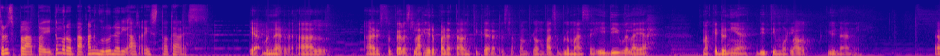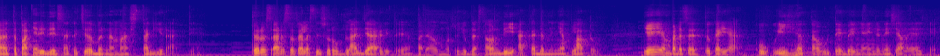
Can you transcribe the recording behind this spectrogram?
terus Plato itu merupakan guru dari Aristoteles. Ya benar, uh, Aristoteles lahir pada tahun 384 sebelum masehi di wilayah Makedonia di timur laut Yunani. Uh, tepatnya di desa kecil bernama Stagira. Gitu ya. Terus Aristoteles disuruh belajar gitu ya pada umur 17 tahun di akademinya Plato. Ya yang pada saat itu kayak UI atau UTB-nya Indonesia lah ya kayak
